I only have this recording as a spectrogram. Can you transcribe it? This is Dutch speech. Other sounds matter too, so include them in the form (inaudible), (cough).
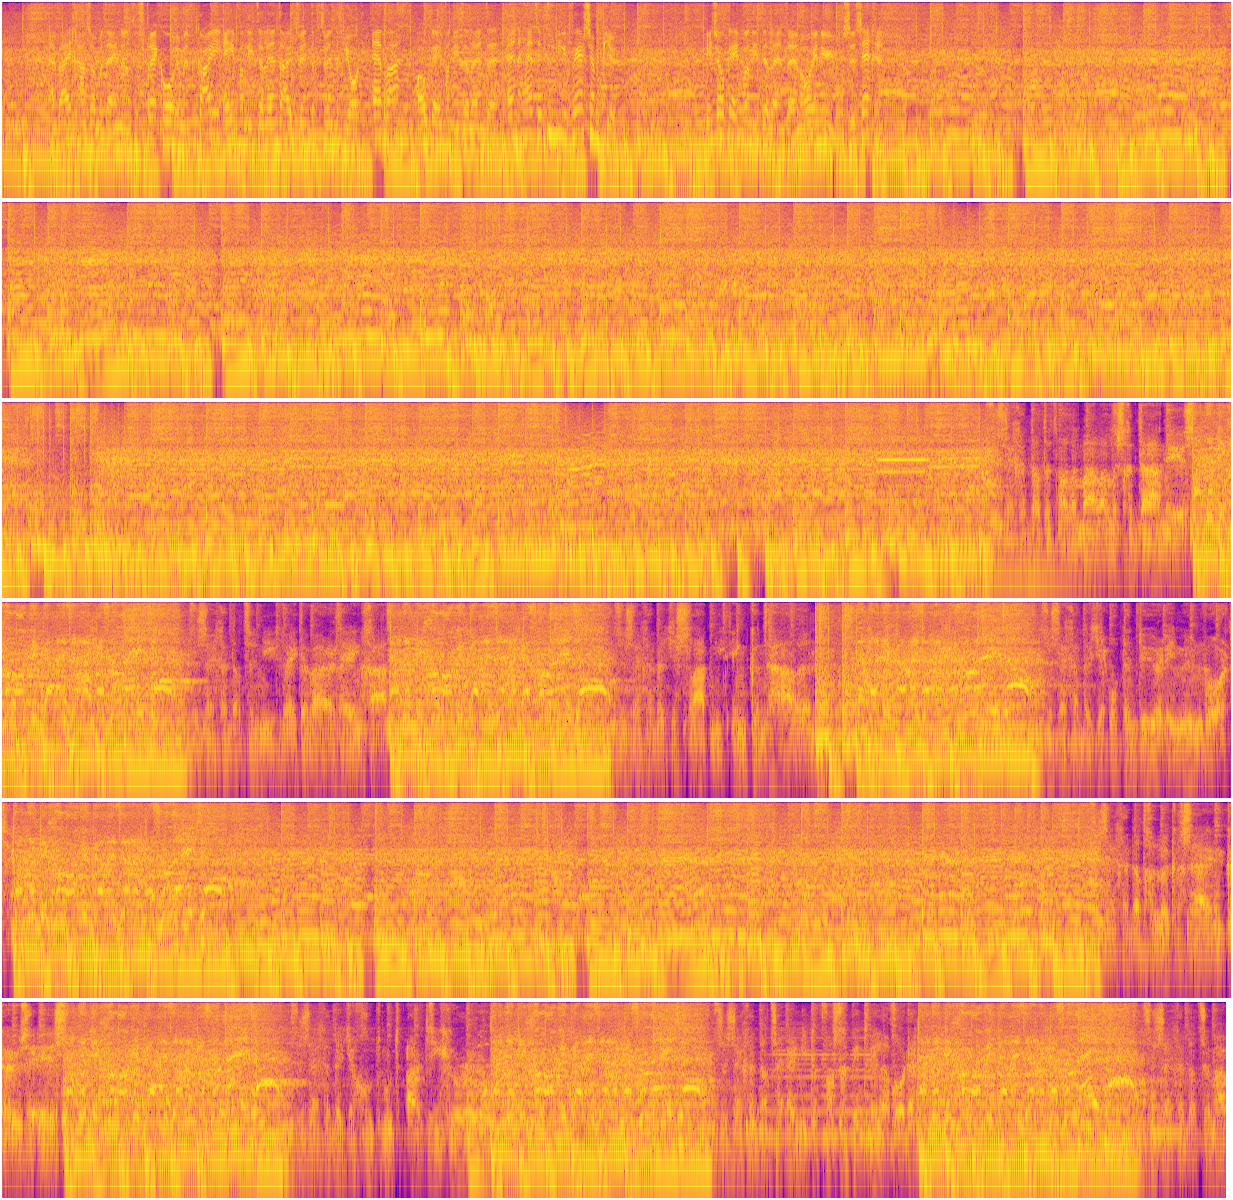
En wij gaan zo meteen een gesprek horen met Kai, een van die talenten uit 2020. Je hoort Eva, ook een van die talenten. En het universumpje is ook een van die talenten. En hoor je nu ze zeggen...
